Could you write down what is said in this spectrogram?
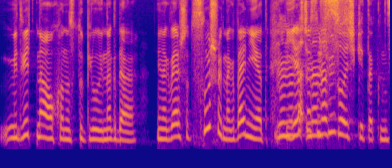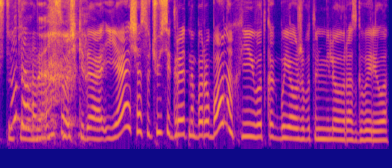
медведь на ухо наступил иногда. Иногда я что-то слышу, иногда нет. Ну, на, я щас на учусь- носочки так Ну наступила, да, да. на носочки, да. И Я сейчас учусь играть на барабанах, и вот как бы я уже об этом миллион раз говорила.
